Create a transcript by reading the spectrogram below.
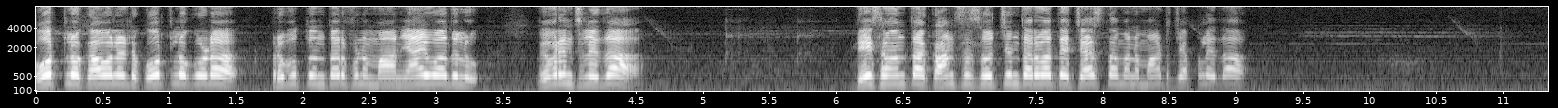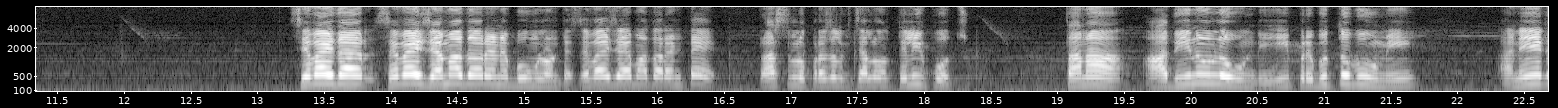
కోర్టులో కావాలంటే కోర్టులో కూడా ప్రభుత్వం తరఫున మా న్యాయవాదులు వివరించలేదా? దేశం అంతా కాన్సెస్ వచ్చిన తర్వాతే చేస్తామన్న మాట చెప్పలేదా? శివాయిదార్ శివాయి జమాదార్ అనే భూములు ఉంటాయి. శివాయి జమాదార్ అంటే రాష్ట్రంలో ప్రజలకు చలవ తెలియకపోవచ్చు. తన ఆధీనంలో ఉండి ప్రభుత్వ భూమి అనేక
